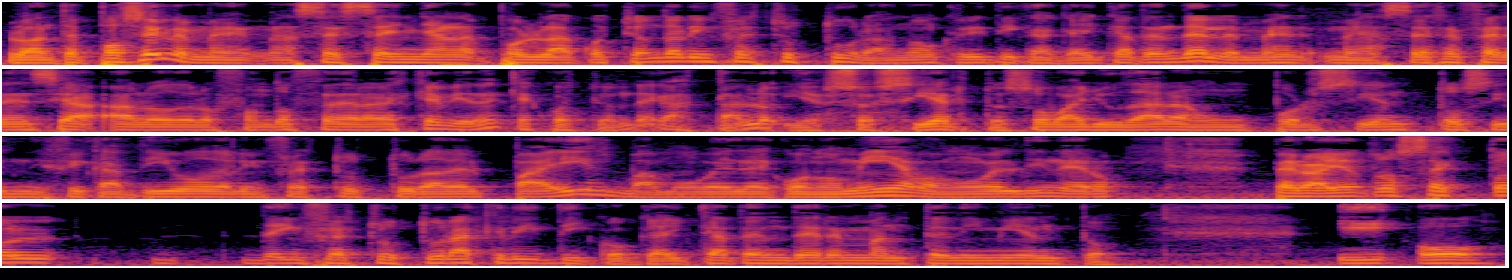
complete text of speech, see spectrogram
lo antes posible. Me, hace señalar, por la cuestión de la infraestructura no crítica que hay que atenderle, me, hace referencia a lo de los fondos federales que vienen, que es cuestión de gastarlo, y eso es cierto, eso va a ayudar a un por ciento significativo de la infraestructura del país, va a mover la economía, va a mover dinero, pero hay otro sector de infraestructura crítico que hay que atender en mantenimiento y o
